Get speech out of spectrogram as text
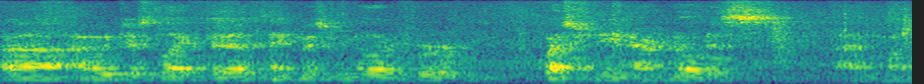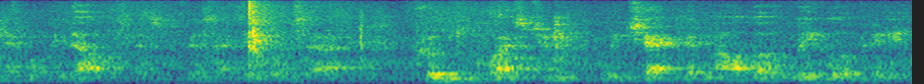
Uh, I would just like to thank Mr. Miller for questioning our notice on Monday when we dealt with this, because I think it was a prudent question. We checked it, and although legal opinion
